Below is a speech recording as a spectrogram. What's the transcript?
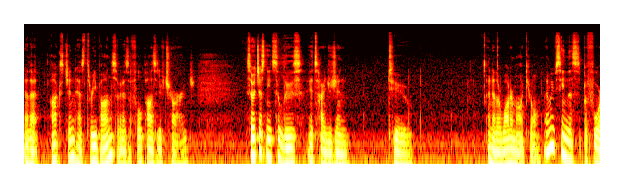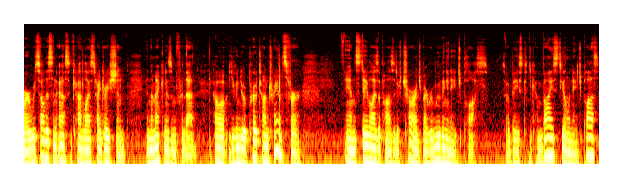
Now that oxygen has three bonds, so it has a full positive charge. So it just needs to lose its hydrogen to another water molecule. And we've seen this before. We saw this in acid catalyzed hydration and the mechanism for that. How you can do a proton transfer and stabilize a positive charge by removing an H+. plus. So a base can come by, steal an H+, plus,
